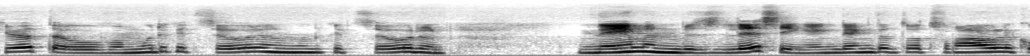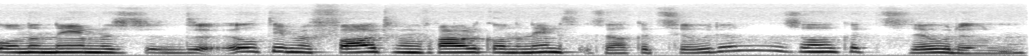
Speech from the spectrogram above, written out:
kutten over. Moet ik het zo doen? Moet ik het zo doen? Neem een beslissing. Ik denk dat wat vrouwelijke ondernemers, de ultieme fout van vrouwelijke ondernemers, zal ik het zo doen? Zal ik het zo doen?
